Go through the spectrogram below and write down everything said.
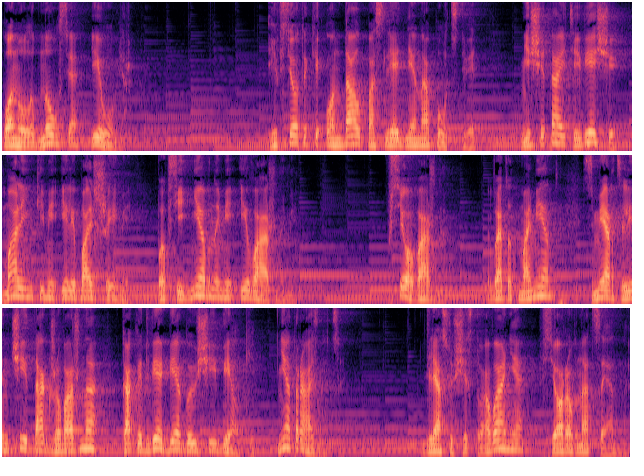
Он улыбнулся и умер. И все-таки он дал последнее напутствие. Не считайте вещи маленькими или большими, повседневными и важными. Все важно. В этот момент смерть Линчи так же важна, как и две бегающие белки. Нет разницы. Для существования все равноценно.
